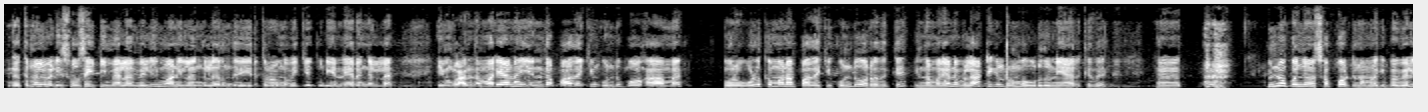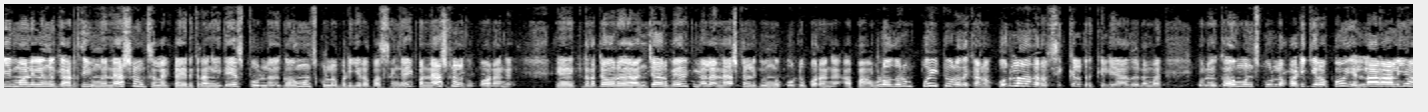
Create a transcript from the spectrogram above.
இந்த திருநெல்வேலி சொசைட்டி மேலே வெளி மாநிலங்கள்ல இருந்து இருக்கிறவங்க வைக்கக்கூடிய நேரங்களில் இவங்க அந்த மாதிரியான எந்த பாதைக்கும் கொண்டு போகாம ஒரு ஒழுக்கமான பாதைக்கு கொண்டு வர்றதுக்கு இந்த மாதிரியான விளையாட்டுகள் ரொம்ப உறுதுணையாக இருக்குது. இன்னும் கொஞ்சம் சப்போர்ட் நம்மளுக்கு இப்போ வெளி மாநிலங்களுக்கு அடுத்து இவங்க நேஷனல் செலக்ட் ஆகிருக்கிறாங்க இதே ஸ்கூலில் கவர்மெண்ட் ஸ்கூலில் படிக்கிற பசங்க இப்போ நேஷனலுக்கு போகிறாங்க கிட்டத்தட்ட ஒரு அஞ்சாறு பேருக்கு மேலே நேஷனலுக்கு இவங்க கூட்டு போறாங்க. அப்போ அவ்வளோ தூரம் போயிட்டு வரதுக்கான பொருளாதார சிக்கல் இருக்கு இல்லையா? அது நம்ம ஒரு கவர்மெண்ட் ஸ்கூலில் படிக்கிறப்போ எல்லாராலையும்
